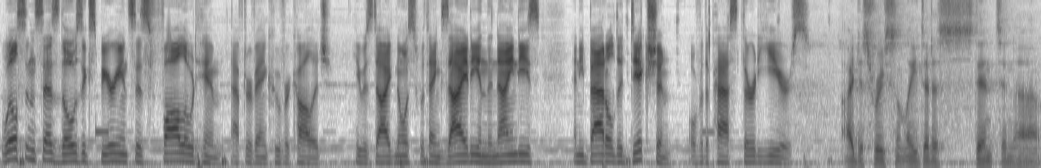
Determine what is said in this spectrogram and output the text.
Wilson says those experiences followed him after Vancouver College. He was diagnosed with anxiety in the 90s and he battled addiction over the past 30 years. I just recently did a stint in a,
